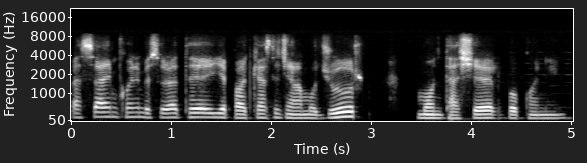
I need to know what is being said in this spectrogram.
و سعی می‌کنیم به صورت یه پادکست جمع و جور منتشر بکنیم.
